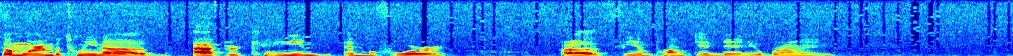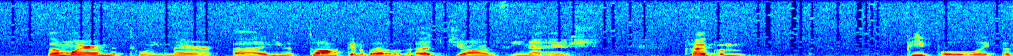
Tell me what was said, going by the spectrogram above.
somewhere in between uh after Kane and before uh CM Punk and Daniel Bryan. Somewhere in between there uh he was talking about a John Cena-ish type of people like the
